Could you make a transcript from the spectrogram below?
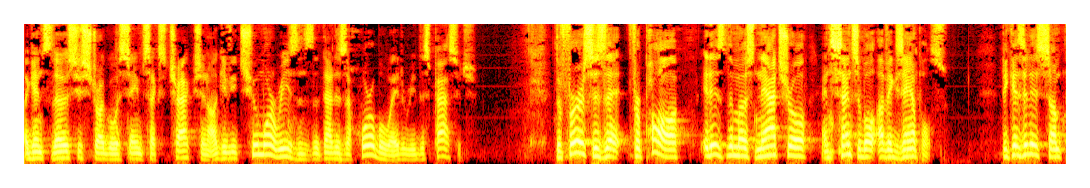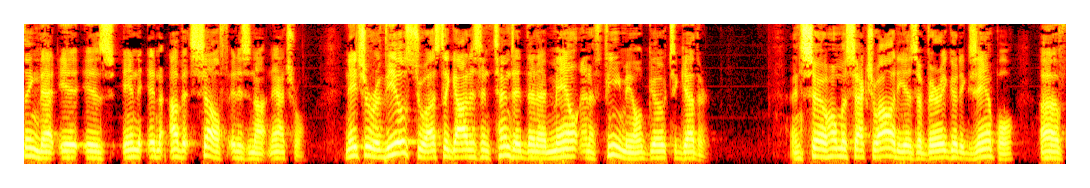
against those who struggle with same-sex attraction. I'll give you two more reasons that that is a horrible way to read this passage. The first is that for Paul, it is the most natural and sensible of examples because it is something that it is in and of itself, it is not natural. Nature reveals to us that God has intended that a male and a female go together. And so homosexuality is a very good example of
